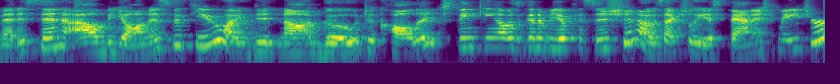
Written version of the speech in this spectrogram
medicine. I'll be honest with you i did not go to college thinking i was going to be a physician. I was actually a spanish major.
